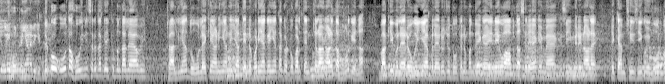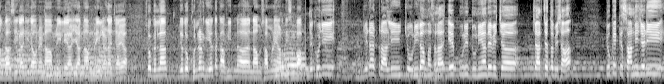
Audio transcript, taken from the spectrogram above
ਚੋਰੀ ਹੋਰ ਕਈਆਂ ਨੇ ਵੀ ਕੀਤੀ। ਦੇਖੋ ਉਹ ਤਾਂ ਹੋ ਹੀ ਨਹੀਂ ਸਕਦਾ ਕਿ ਇੱਕ ਬੰਦਾ ਲੈ ਆਵੇ। ਟਰਾਲੀਆਂ ਦੋ ਲੈ ਕੇ ਆਣੀਆਂ ਨੇ ਜਾਂ ਤਿੰਨ ਫੜੀਆਂ ਗਈਆਂ ਤਾਂ ਘੱਟੋ ਘੱਟ ਤਿੰਨ ਚਲਾਉਣ ਵਾਲੇ ਤਾਂ ਹੋਣਗੇ ਨਾ। ਬਾਕੀ ਬਲੈਰੋ ਗਈ ਹੈ, ਬਲੈਰੋ 'ਚ ਦੋ ਤਿੰਨ ਬੰਦੇ ਗਏ ਨੇ, ਉਹ ਆਪ ਦੱਸ ਰਿਹਾ ਕਿ ਮੈਂ ਕਿਸੇ ਮੇਰੇ ਨਾਲ ਇੱਕ ਐਮਸੀ ਸੀ ਕੋਈ ਹੋਰ ਬੰਦਾ ਸੀਗਾ ਜਿਹਦਾ ਉਹਨੇ ਨਾਮ ਨਹੀਂ ਲਿਆ ਜਾਂ ਨਾਮ ਨਹੀਂ ਲੈਣਾ ਚਾਹਿਆ। ਸੋ ਗੱਲਾਂ ਜਦੋਂ ਖੁੱਲਣਗੀਆਂ ਤਾਂ ਕਾਫੀ ਨਾਮ ਸਾਹਮਣੇ ਆਉਣ ਦੀ ਸੰਭਾਵਨਾ ਦੇਖੋ ਜੀ, ਜਿਹੜਾ ਟਰਾਲੀ ਚੋਰੀ ਦਾ ਮਸਲਾ ਇਹ ਪੂਰੀ ਦੁਨੀਆ ਦੇ ਵਿੱਚ ਚਰਚਿਤ ਵਿਸ਼ਾ ਕਿਉਂਕਿ ਕਿਸਾਨੀ ਜਿਹੜੀ,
